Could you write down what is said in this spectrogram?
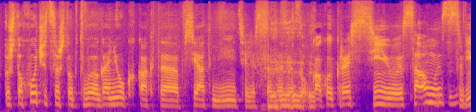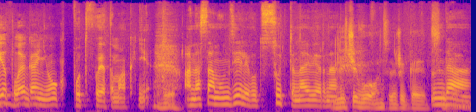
Потому что хочется, чтобы твой огонек как-то все отметили, сказали, какой красивый, самый светлый огонек вот в этом окне. А на самом деле вот суть-то, наверное... Для чего он зажигается? Да.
